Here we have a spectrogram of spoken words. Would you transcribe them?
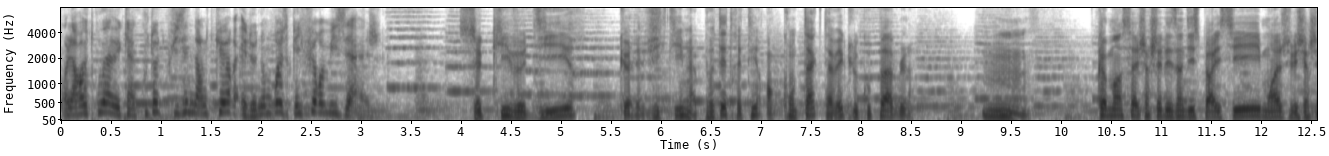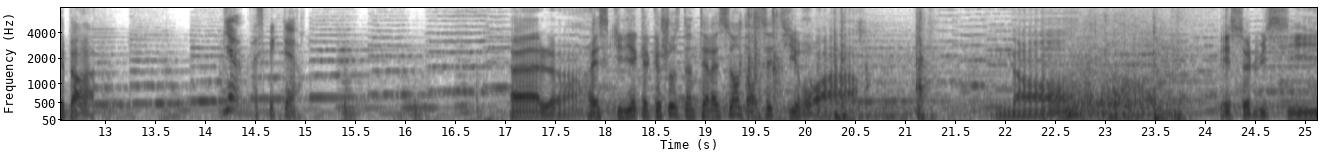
On l'a retrouvée avec un couteau de cuisine dans le cœur et de nombreuses griffures au visage. Ce qui veut dire que la victime a peut-être été en contact avec le coupable. Hmm. Commence à chercher des indices par ici, moi je vais chercher par là. Bien, inspecteur. Alors, est-ce qu'il y a quelque chose d'intéressant dans ces tiroirs? Non. Et celui-ci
